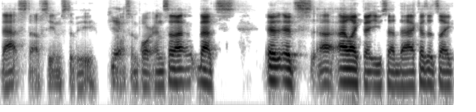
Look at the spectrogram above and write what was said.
that stuff seems to be Yeah. most important. So that that's it, it's uh, I like that you said that because it's like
